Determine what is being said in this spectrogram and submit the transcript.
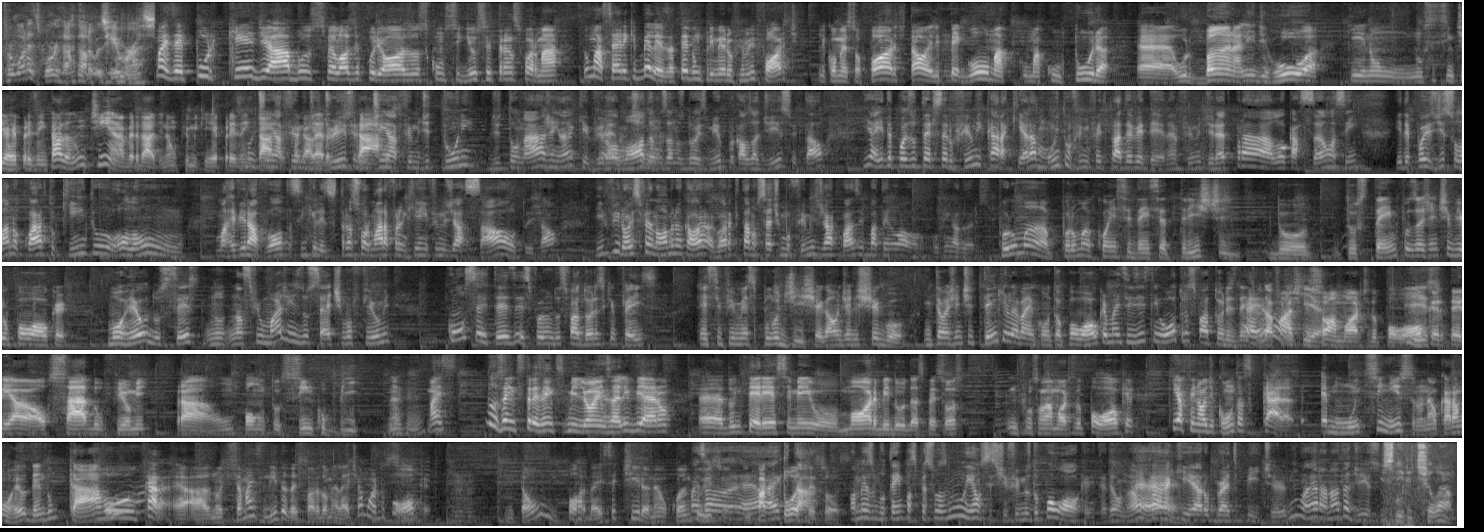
For what it's worth, I thought it was humorous. Mas aí, por que diabos Velozes e Furiosos conseguiu se transformar numa série que, beleza, teve um primeiro filme forte, ele começou forte e tal, ele pegou uma, uma cultura é, urbana ali de rua que não, não se sentia representada, não tinha, na verdade, né, um filme que Não representasse tinha essa filme de galera dos drift, não tinha filme de tuning, de tunagem, né? Que virou É, não moda tinha. nos anos 2000 por causa disso e tal. E aí depois o terceiro filme, cara, que era muito um filme feito pra DVD, né? Filme direto pra locação, assim. E depois disso, lá no quarto, quinto, rolou um- uma reviravolta, assim, que eles transformaram a franquia em filmes de assalto e tal. E virou esse fenômeno agora, agora que tá no sétimo filme, já quase batendo o Vingadores. Por uma, por uma coincidência triste do- dos tempos, a gente viu Paul Walker morreu do sexto, no- nas filmagens do sétimo filme. Com certeza esse foi um dos fatores que fez esse filme explodir, chegar onde ele chegou. Então a gente tem que levar em conta o Paul Walker, mas existem outros fatores dentro É, eu da não franquia. acho que só a morte do Paul Walker Isso. teria alçado o filme pra 1.5 bi, né? Uhum. Mas 200, 300 milhões ali vieram é, do interesse meio mórbido das pessoas em função da morte do Paul Walker, que afinal de contas, cara, é muito sinistro, né? O cara morreu dentro de um carro. Cara, é a notícia mais lida da história do Omelete é a morte do Paul Walker. Então, porra, daí você tira, né? O quanto Mas isso é, impactou tá. as pessoas. Ao mesmo tempo, as pessoas não iam assistir filmes do Paul Walker, entendeu? Não é, É. um cara que era o Brad Pitt. Ele não era nada disso. just need to chill out.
